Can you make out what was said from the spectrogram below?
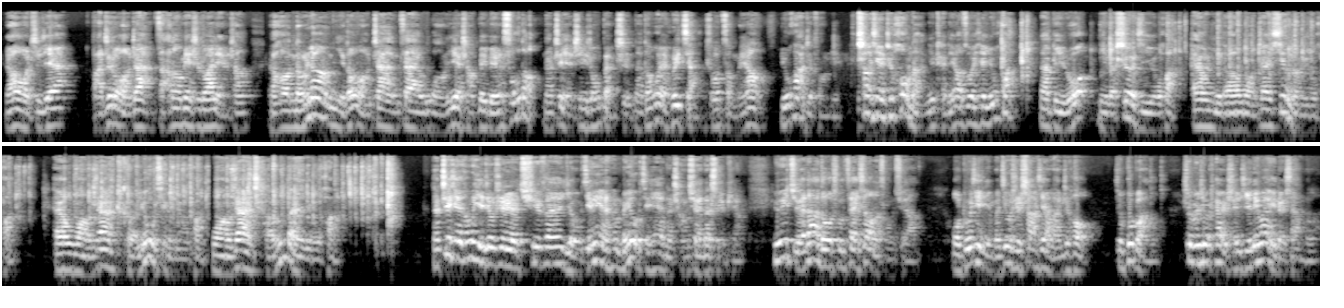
然后我直接把这个网站砸到面试官脸上，然后能让你的网站在网页上被别人搜到，那这也是一种本事。那等会也会讲说怎么样优化这方面。上线之后呢，你肯定要做一些优化。那比如你的设计优化，还有你的网站性能优化，还有网站可用性优化，网站成本优化。那这些东西就是区分有经验和没有经验的程序员的水平。因为绝大多数在校的同学啊，我估计你们就是上线完之后就不管了，是不是就开始学习另外一个项目了？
